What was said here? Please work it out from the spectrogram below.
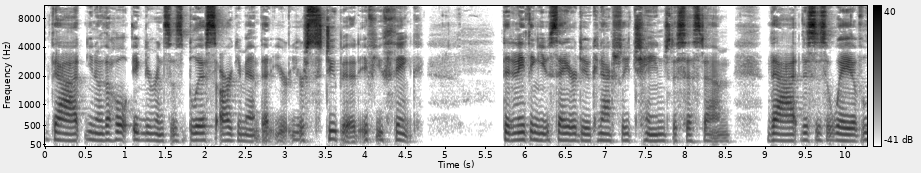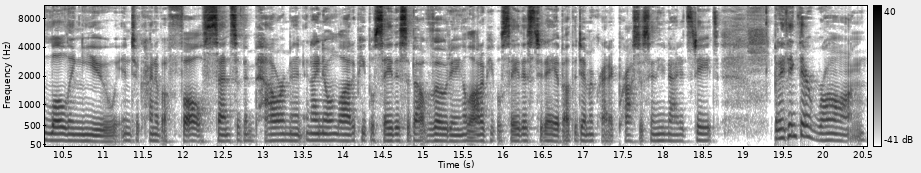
that you know the whole ignorance is bliss argument that you're you're stupid if you think that anything you say or do can actually change the system, that this is a way of lulling you into kind of a false sense of empowerment. And I know a lot of people say this about voting, a lot of people say this today about the democratic process in the United States, but I think they're wrong.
